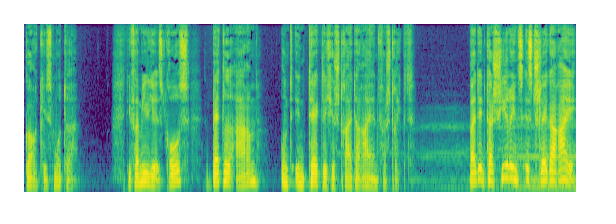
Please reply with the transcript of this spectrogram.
Gorkis Mutter. Die Familie ist groß, bettelarm und in tägliche Streitereien verstrickt. Bei den Kaschirins ist Schlägerei,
